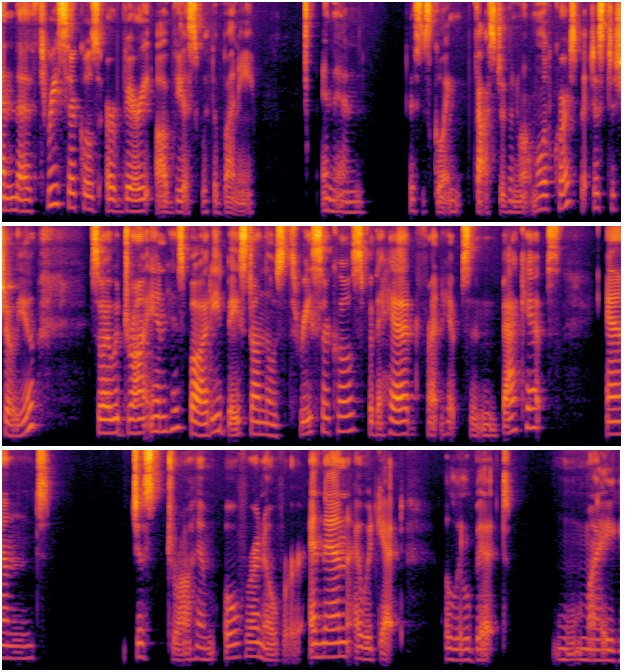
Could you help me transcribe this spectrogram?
and the three circles are very obvious with a bunny. And then this is going faster than normal, of course, but just to show you. So I would draw in his body based on those three circles for the head, front hips, and back hips, and just draw him over and over. And then I would get a little bit my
